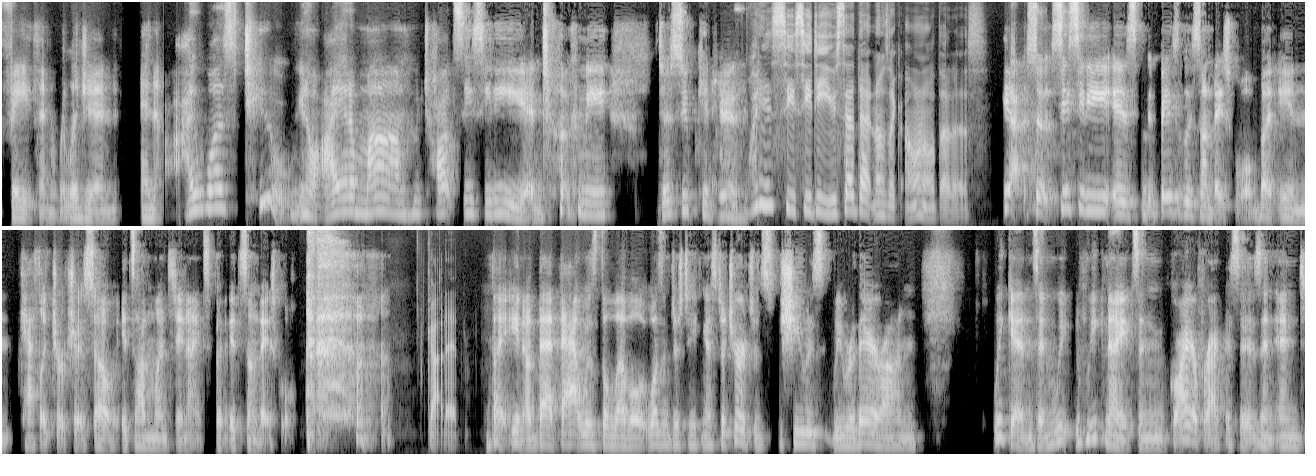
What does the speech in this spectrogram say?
faith and religion. And I was too. You know, I had a mom who taught CCD and took me to soup kitchen. What is CCD? You said that and I was like, I don't know what that is. Yeah, so CCD is basically Sunday school, but in Catholic churches. So it's on Wednesday nights, but it's Sunday school. Got it. But you know that that was the level. It wasn't just taking us to church. It's, she was. We were there on weekends and week, weeknights and choir practices. And and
